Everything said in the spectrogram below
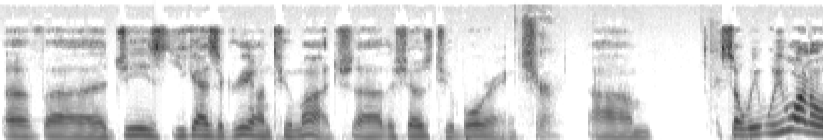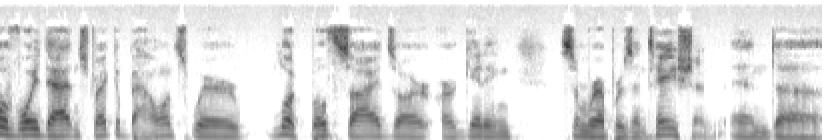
of uh, geez, you guys agree on too much. Uh, the show's too boring. Sure. Um, so we, we want to avoid that and strike a balance where look both sides are are getting some representation and uh,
